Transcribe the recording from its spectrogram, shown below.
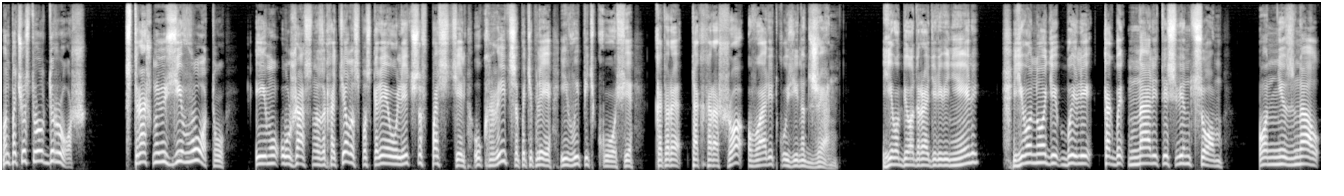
он почувствовал дрожь, страшную зевоту, и ему ужасно захотелось поскорее улечься в постель, укрыться потеплее и выпить кофе — которое так хорошо варит кузина Джен. Его бедра одеревенели, его ноги были как бы налиты свинцом. Он не знал,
